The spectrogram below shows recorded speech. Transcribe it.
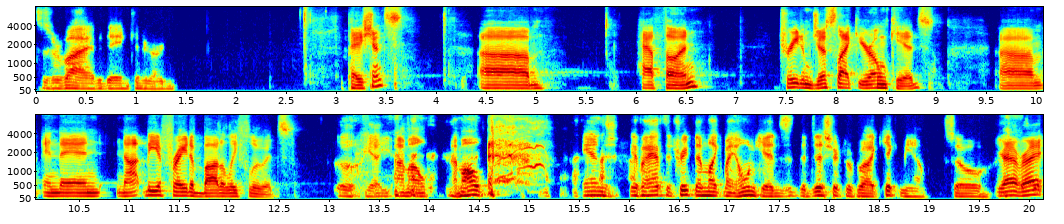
to survive a day in kindergarten? Patience, um, have fun, treat them just like your own kids, um, and then not be afraid of bodily fluids. Oh yeah, I'm out. I'm out. and if I have to treat them like my own kids, the district would probably kick me out. So Yeah, right.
